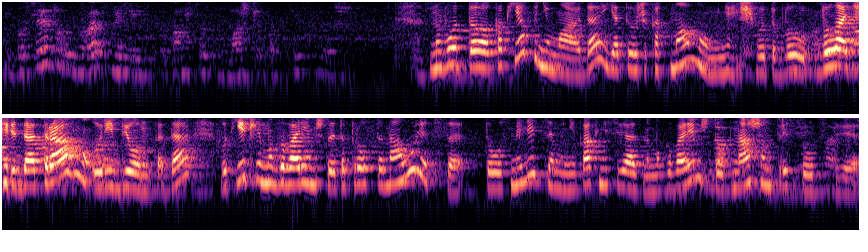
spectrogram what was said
И после этого вызывают милицию. Ну вот, э, как я понимаю, да, я тоже как мама, у меня чего-то был, была череда травм у ребенка, да, вот если мы говорим, что это просто на улице, то с милицией мы никак не связаны, мы говорим, что в нашем присутствии.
